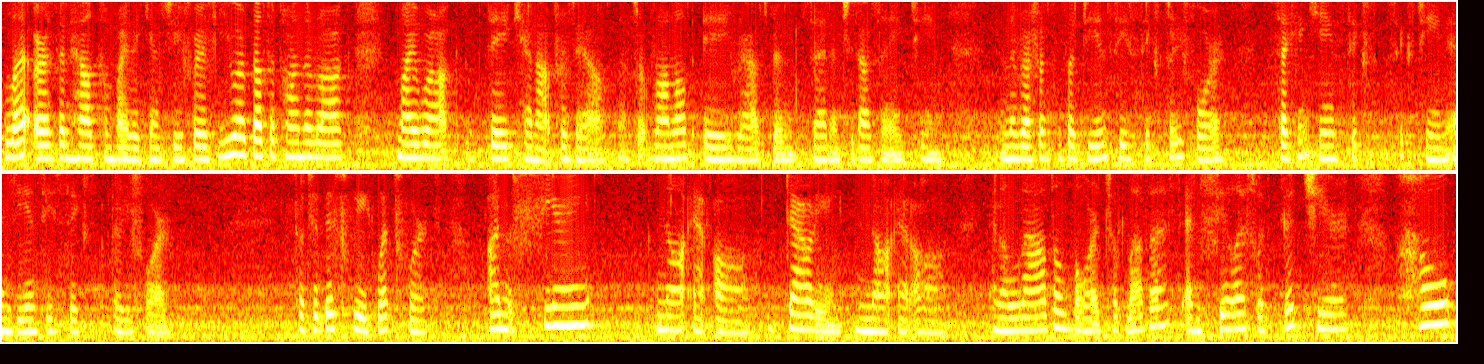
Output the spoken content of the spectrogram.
Let earth and hell combine against you, for if you are built upon the rock, my rock, they cannot prevail. That's what Ronald A. Rasband said in 2018. in the references of D&C 634, 2 Kings 616, and D&C 634. So to this week, let's work on fearing not at all, doubting not at all, and allow the Lord to love us and fill us with good cheer, hope,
